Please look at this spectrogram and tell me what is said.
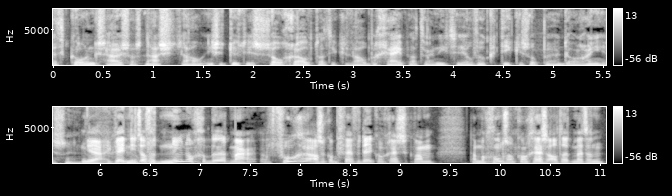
het Koningshuis als Nationaal Instituut is zo groot dat ik wel begrijp dat er niet heel veel kritiek is op eh, de Oranjes. Eh. Ja, ik weet niet of het nu nog gebeurt, maar vroeger als ik op VVD-congressen kwam, dan begon zo'n congres altijd met een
